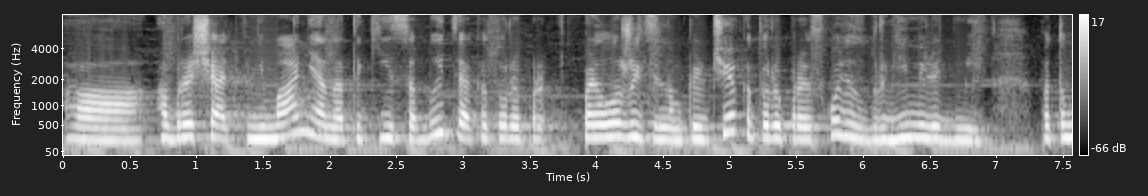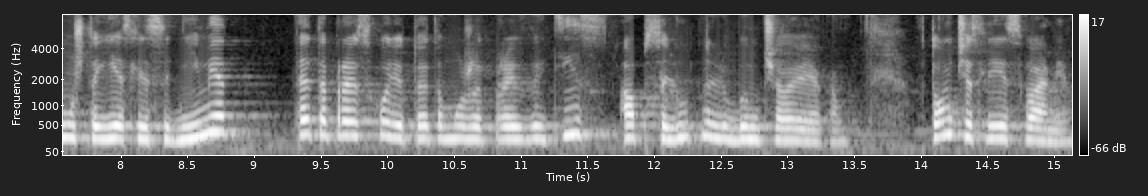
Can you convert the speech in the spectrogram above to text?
э, обращать внимание на такие события, которые в положительном ключе, которые происходят с другими людьми. Потому что если с одними это происходит, то это может произойти с абсолютно любым человеком, в том числе и с вами.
